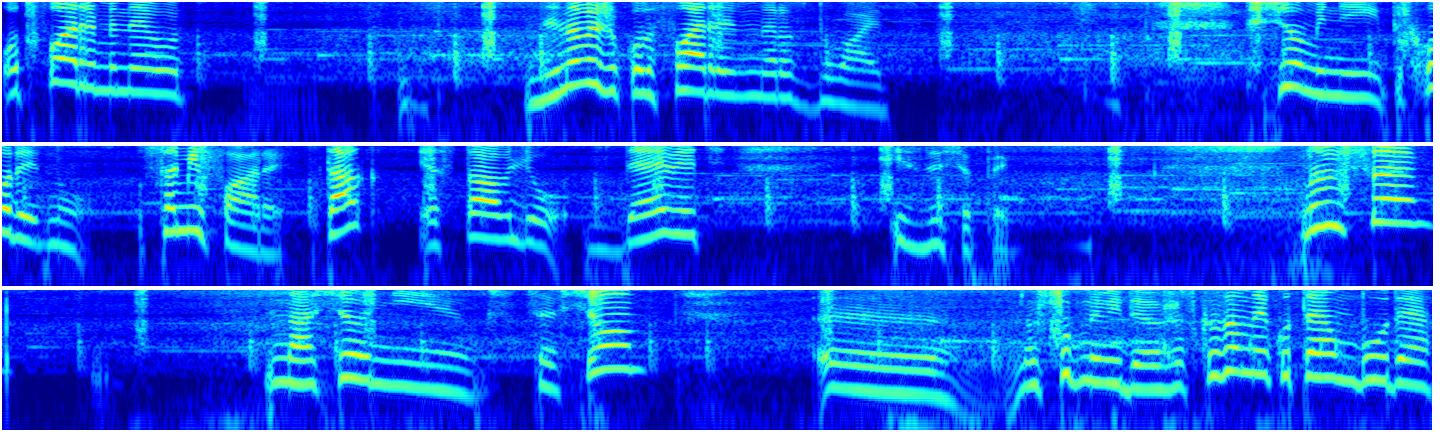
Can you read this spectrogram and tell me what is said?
От фари мене от. Ненавижу, коли фари не розбиваються. Все мені підходить, ну, самі фари. Так, я ставлю 9 із 10. Ну і все. На сьогодні це все. Е, наступне відео я вже сказав, на яку тему буде.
